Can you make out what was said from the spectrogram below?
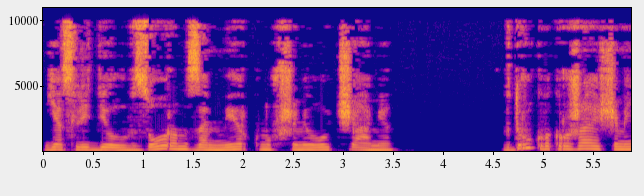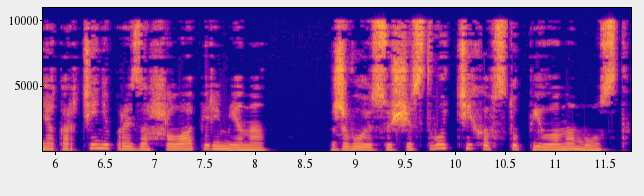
я следил взором за меркнувшими лучами. Вдруг в окружающей меня картине произошла перемена. Живое существо тихо вступило на мост.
